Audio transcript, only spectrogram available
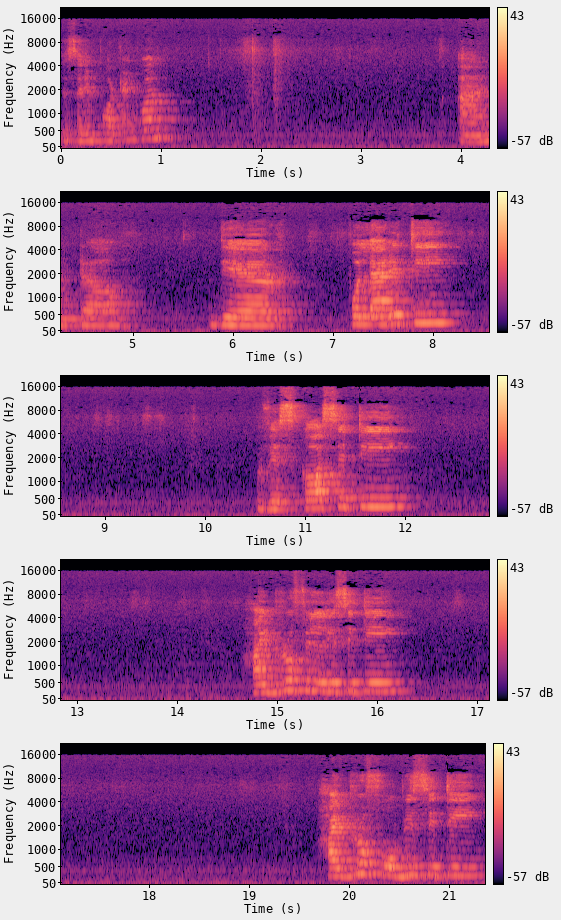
is an important one. And uh, their polarity viscosity, hydrophilicity, hydrophobicity,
